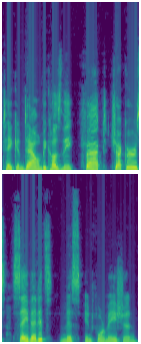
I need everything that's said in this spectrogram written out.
taken down because the fact checkers say that it's misinformation.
